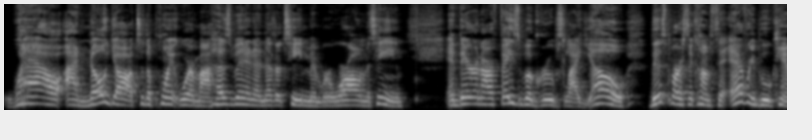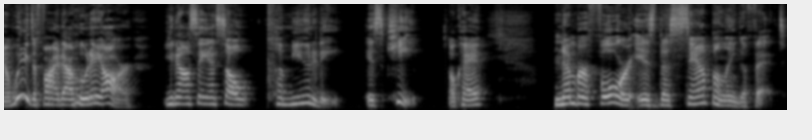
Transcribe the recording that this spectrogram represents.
wow, I know y'all to the point where my husband and another team member were all on the team and they're in our Facebook groups like, yo, this person comes to every boot camp. We need to find out who they are. You know what I'm saying? So community is key. Okay. Number four is the sampling effect.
